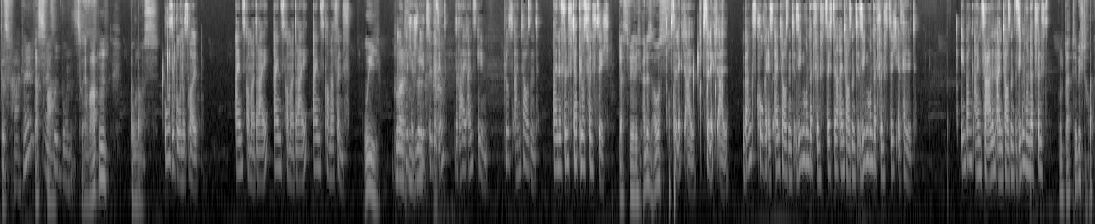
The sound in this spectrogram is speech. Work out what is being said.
Das Fakel? Das war Also Bonus. zu erwarten. Bonus. Use Bonusroll. 1,3, 1,3, 1,5. Ui, Du hast Mögliche. Spielzüge sind 3, 1, in. Plus 1000. Eine Fünfter plus 50. das wähle ich alles aus. Select all. Select all. Bankscore ist 1750. 1750 erfällt. In Bank einzahlen 1750. Und da tippe ich drauf.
